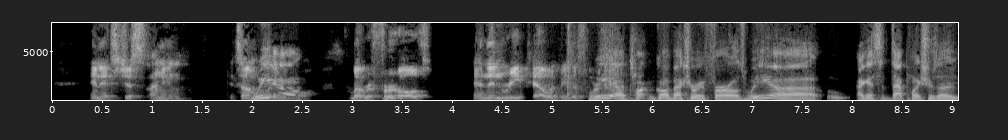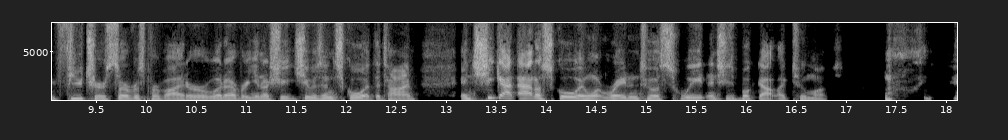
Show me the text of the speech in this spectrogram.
and it's just, I mean, it's unbelievable. But referrals, and then retail would be the fourth. We uh, talk, going back to referrals. We, uh, I guess at that point she was a future service provider or whatever. You know, she she was in school at the time, and she got out of school and went right into a suite, and she's booked out like two months.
